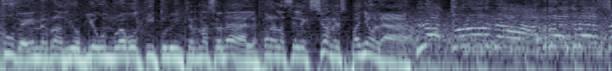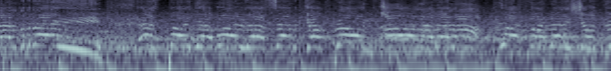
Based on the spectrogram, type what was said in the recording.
TUDN Radio vio un nuevo título internacional para la selección española. ¡La corona! ¡Regresa el rey! ¡España vuelve a ser campeón! ¡Ahora de la UEFA Nations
